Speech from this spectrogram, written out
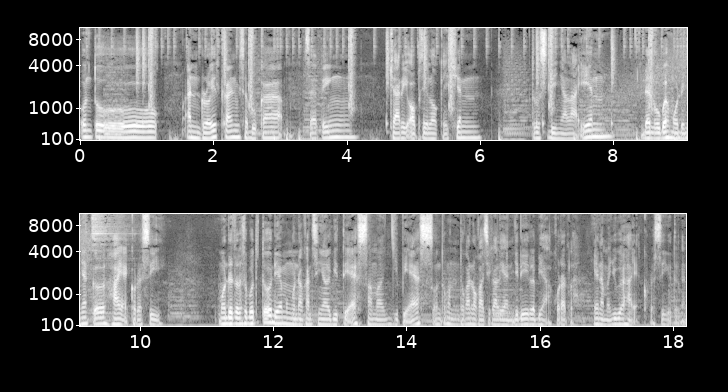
Untuk Android kalian bisa buka setting cari opsi location terus dinyalain dan ubah modenya ke high accuracy Mode tersebut itu dia menggunakan sinyal BTS sama GPS untuk menentukan lokasi kalian. Jadi lebih akurat lah. Ya nama juga high accuracy gitu kan.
